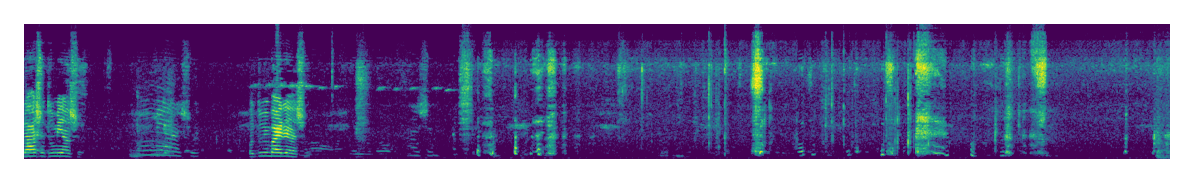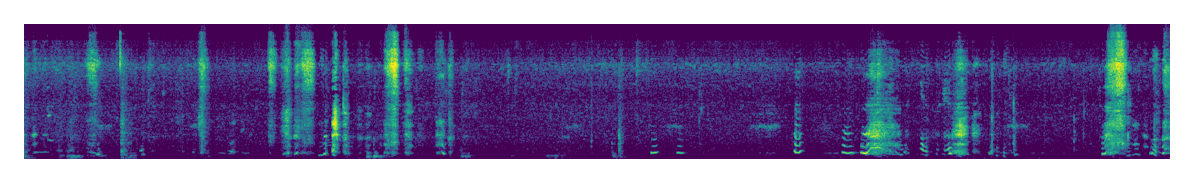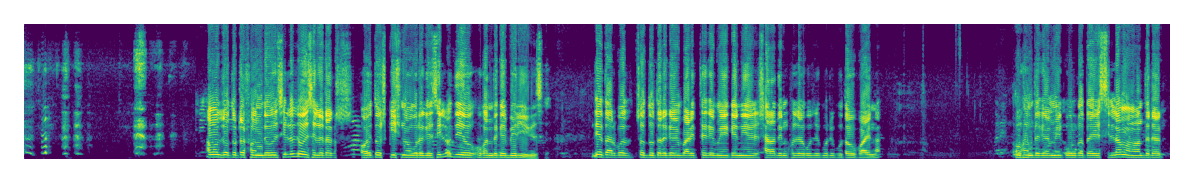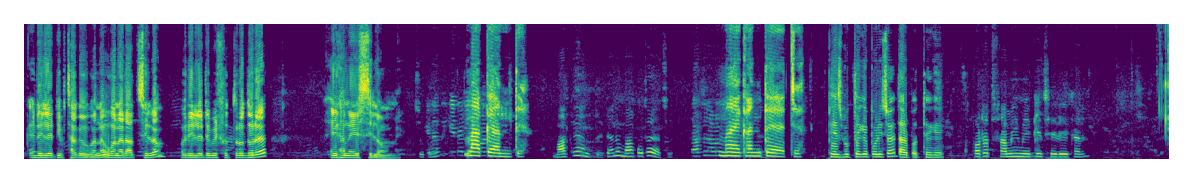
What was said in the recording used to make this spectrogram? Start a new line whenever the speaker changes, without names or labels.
বলে আসো তুমি আসো।
তুমি আসো।
তুমি বাইরে আসো।
আসো।
আমার যতটা সন্দেহ ছিল যে ওই ছেলেটা হয়তো কৃষ্ণনগরে গেছিল দিয়ে ওখান থেকে বেরিয়ে গেছে। দিয়ে তারপর চোদ্দ তারিখে আমি বাড়ির থেকে মেয়েকে নিয়ে সারাদিন খোঁজাখুঁজি করি কোথাও পাই না। ওখান থেকে আমি কলকাতায় এসেছিলাম আমাদের এক রিলেটিভ থাকে ওখানে ওখানে রাত ছিলাম। ওই রিলেটিভের সূত্র ধরে এখানে এসেছিলাম আমি।
মাকে আনতে।
মাকে আনতে? কেন? মা কোথায় আছে?
মা এখানতে আছে।
ফেসবুক থেকে পরিচয় তারপর থেকে
হঠাৎ স্বামী মেয়েকে ছেড়ে এখানে?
